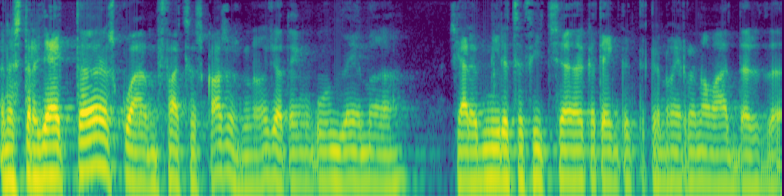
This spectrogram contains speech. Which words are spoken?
en el trajecte és quan faig les coses, no? Jo tinc un lema... Si ara mires la fitxa que tenc, que, que no he renovat des de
